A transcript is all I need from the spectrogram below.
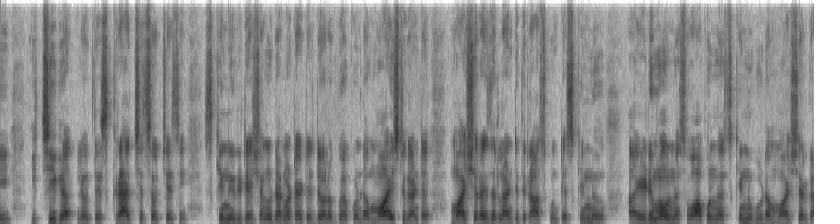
అయ్యి ఇచ్చిగా లేకపోతే స్క్రాచెస్ వచ్చేసి స్కిన్ ఇరిటేషన్ డర్మటైటిస్ డెవలప్ కాకుండా మాయిస్ట్గా అంటే మాయిశ్చరైజర్ లాంటిది రాసుకుంటే స్కిన్ ఆ ఎడిమ ఉన్న స్వాప్ ఉన్న స్కిన్ కూడా మాయిశ్చర్గా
